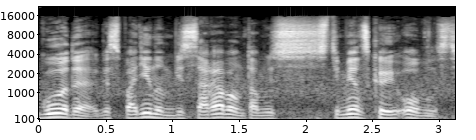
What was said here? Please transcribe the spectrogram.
года, господином Бессарабом там из Тюменской области.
